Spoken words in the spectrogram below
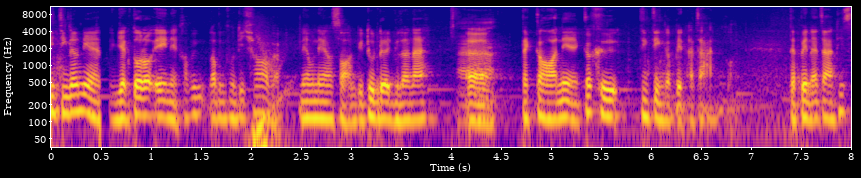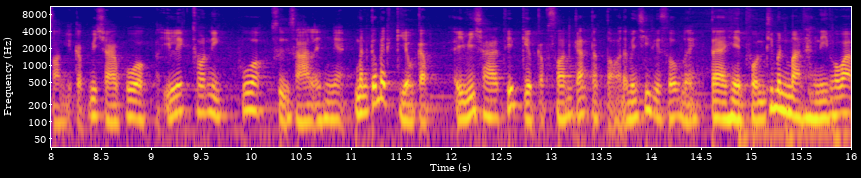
จริง ๆ แล้วเนี่ยอย่างตัวเราเองเนี่ยเขาเป็นเราเป็นคนที่ชอบแบบแนวแนวสอนวิทุนเดินอยู่แล้วนะอ่าเออแต่ก่อนเนี่ยก็คือจริงๆก็เป็นอาจารย์ก่อน แต่เป็นอาจารย์ที่สอนเกี่ยวกับวิชาพวกอิเล็กทรอนิกส์พวกสื่อสารอะไรพวกเนี้ยมันก็ไม่ได้เกี่ยวกับไอ้วิชาที่เกี่ยวกับสอนการตัดต่อดับเบิลชีรีโซฟเลย แต่เหตุผลที่มันมาทางนี้เพราะว่า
